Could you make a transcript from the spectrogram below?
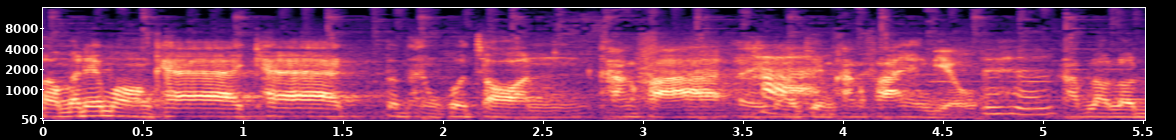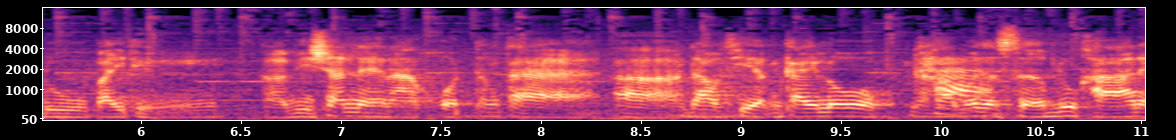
เราไม่ได้มองแค่แค่ตำแหน่งโคจรค้างฟ้าเอ้ยค่ะดาวเทียมค้างฟ้าอย่างเดียวอือฮะครับเราเราดูไปถึงวิชั่นในอนาคตตั้งแต่อ่าดาวเทียมใกล้โลกนะครับค่ะว่าจะเซิร์ฟลูกค้าใน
